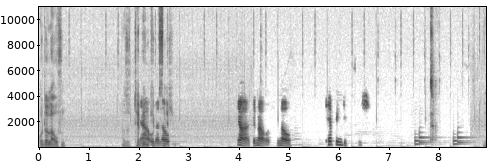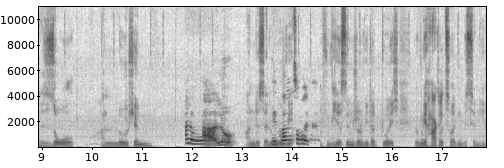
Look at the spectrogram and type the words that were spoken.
Oder laufen. Also Tapping Ja, gibt's laufen. nicht. Ja, genau, genau. Tapping gibt's nicht. So. Hallöchen Hallo. Hallo. an das LU. Willkommen Wir, zurück. wir sind schon wieder durch. Irgendwie hakelt es heute ein bisschen hier.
